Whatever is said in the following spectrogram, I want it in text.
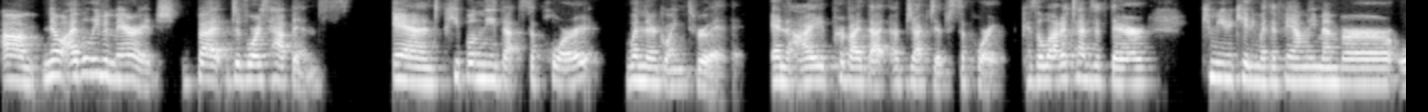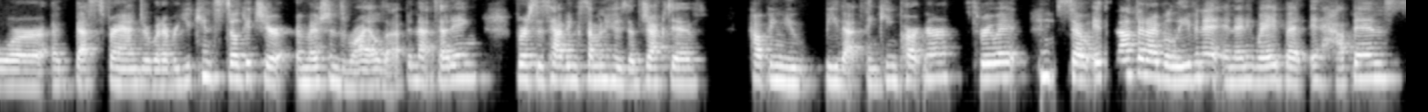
um, no, I believe in marriage, but divorce happens and people need that support when they're going through it. And I provide that objective support because a lot of times if they're communicating with a family member or a best friend or whatever, you can still get your emotions riled up in that setting versus having someone who's objective, helping you be that thinking partner through it. Mm-hmm. So it's not that I believe in it in any way, but it happens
